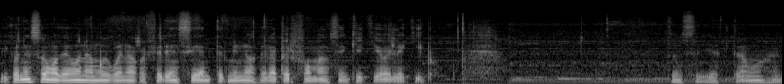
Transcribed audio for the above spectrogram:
Y con eso vamos a tener una muy buena referencia en términos de la performance en que quedó el equipo. Entonces ya estamos en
